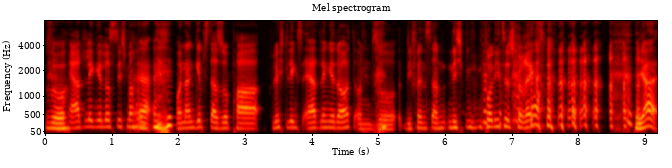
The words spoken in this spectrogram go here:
so. Erdlinge lustig machen. Ja. Und dann gibt's da so ein paar Flüchtlingserdlinge dort und so, die finden es dann nicht politisch korrekt. ja,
